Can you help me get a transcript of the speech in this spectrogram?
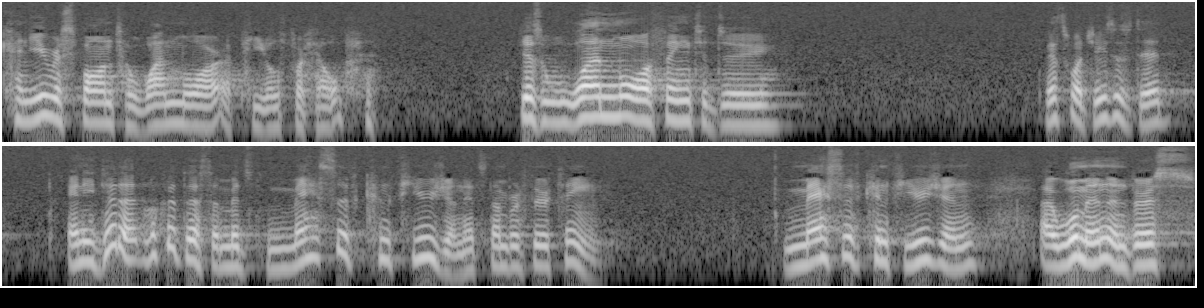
can you respond to one more appeal for help? just one more thing to do. That's what Jesus did. And he did it, look at this, amidst massive confusion. That's number 13. Massive confusion. A woman in verse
